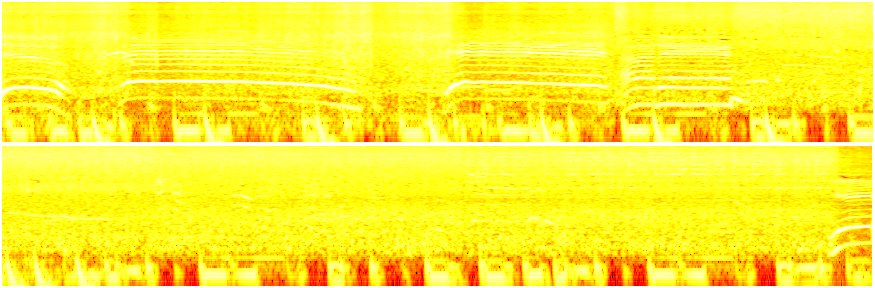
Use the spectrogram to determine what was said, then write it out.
Two, three. Yeay. Alah deh. Yeay.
